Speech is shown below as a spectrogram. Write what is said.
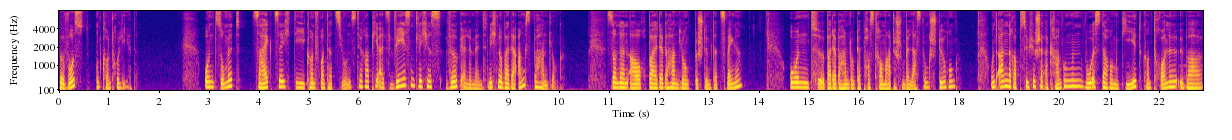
bewusst und kontrolliert. Und somit zeigt sich die Konfrontationstherapie als wesentliches Wirkelement, nicht nur bei der Angstbehandlung, sondern auch bei der Behandlung bestimmter Zwänge und äh, bei der Behandlung der posttraumatischen Belastungsstörung und anderer psychischer Erkrankungen, wo es darum geht, Kontrolle über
